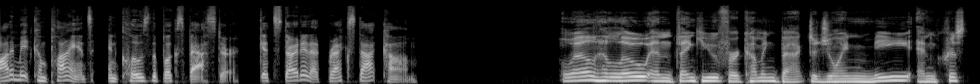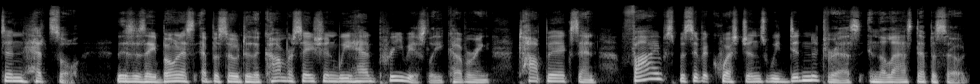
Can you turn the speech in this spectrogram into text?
automate compliance, and close the books faster. Get started at Brex.com. Well, hello, and thank you for coming back to join me and Kristen Hetzel. This is a bonus episode to the conversation we had previously covering topics and five specific questions we didn't address in the last episode.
